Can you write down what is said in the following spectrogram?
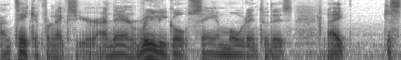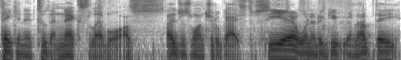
and take it for next year. And then really go Saiyan mode into this. Like just taking it to the next level. I just want you guys to see it. I wanted to give you an update.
